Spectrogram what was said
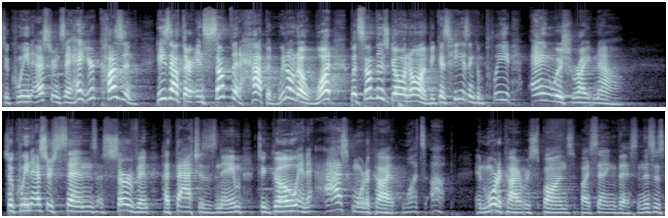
to Queen Esther and say, Hey, your cousin, he's out there, and something happened. We don't know what, but something's going on because he is in complete anguish right now. So Queen Esther sends a servant, Hathach is his name, to go and ask Mordecai, What's up? And Mordecai responds by saying this, and this is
